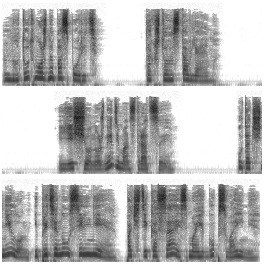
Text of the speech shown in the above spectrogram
Но тут можно поспорить. Так что оставляем». «Еще нужны демонстрации?» Уточнил он и притянул сильнее, почти касаясь моих губ своими.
